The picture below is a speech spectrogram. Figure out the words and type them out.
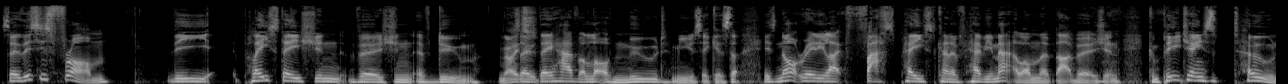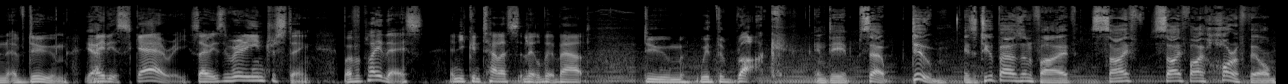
So this is from the PlayStation version of Doom. Nice. So they have a lot of mood music. It's not, it's not really like fast paced kind of heavy metal on the, that version. Completely changed the tone of Doom. Yeah. Made it scary. So it's really interesting. But if I play this, and you can tell us a little bit about Doom with the Rock. Indeed. So, Doom is a 2005 sci- sci-fi horror film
